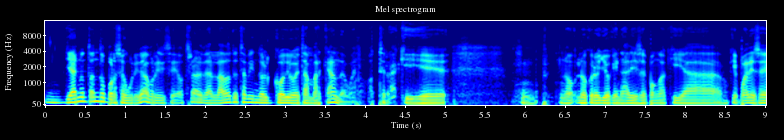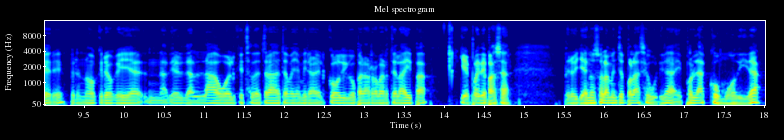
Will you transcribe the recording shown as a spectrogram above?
ya no tanto por seguridad, porque dice, ostras, de al lado te está viendo el código que estás marcando. Bueno, ostras, aquí mm, no, no, creo yo que nadie se ponga aquí a... Que puede ser, ¿eh? Pero no creo que nadie de al lado o el que está detrás te vaya a mirar el código para robarte el iPad. Que puede pasar pero ya no solamente por la seguridad, es por la comodidad.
